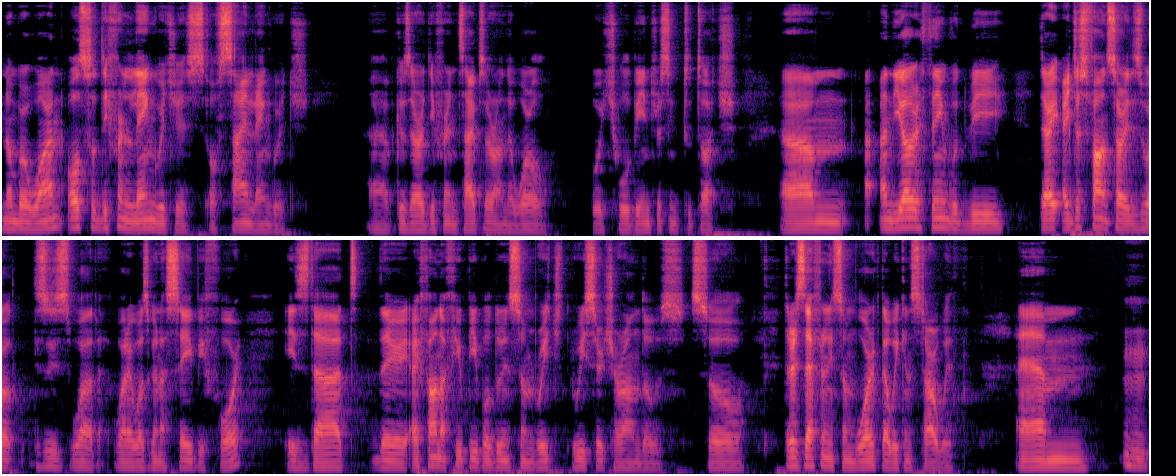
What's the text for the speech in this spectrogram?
Number one. Also, different languages of sign language, uh, because there are different types around the world, which will be interesting to touch. Um, and the other thing would be that I, I just found. Sorry, this is what this is what what I was gonna say before. Is that they? I found a few people doing some re- research around those. So there's definitely some work that we can start with. Um, Mhm.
